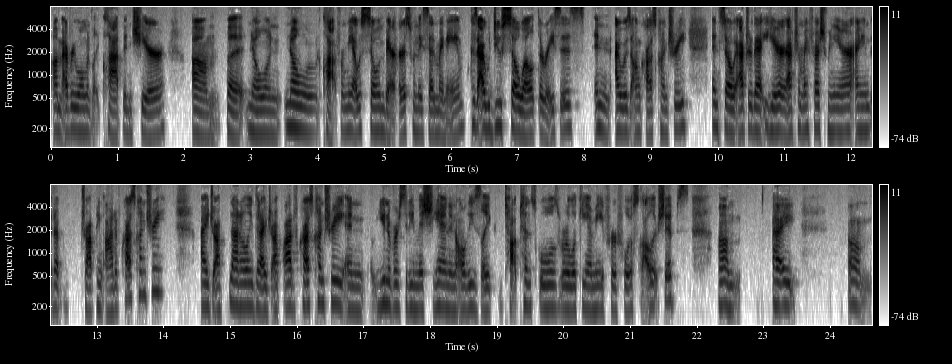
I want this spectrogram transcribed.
Um, everyone would like clap and cheer. Um, but no one, no one would clap for me. I was so embarrassed when they said my name because I would do so well at the races and I was on cross country. And so after that year, after my freshman year, I ended up dropping out of cross country. I dropped, not only did I drop out of cross country and University of Michigan and all these like top 10 schools were looking at me for full scholarships. Um, I, um,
